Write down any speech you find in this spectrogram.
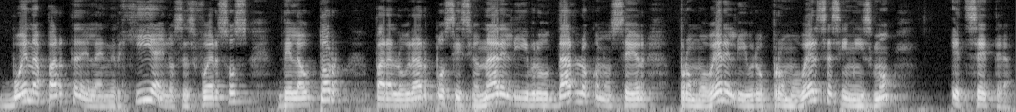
buena parte de la energía y los esfuerzos del autor para lograr posicionar el libro, darlo a conocer, promover el libro, promoverse a sí mismo, etc.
